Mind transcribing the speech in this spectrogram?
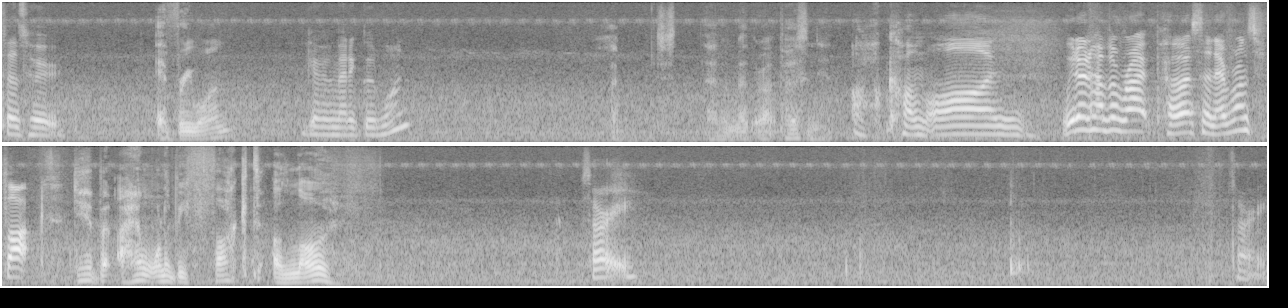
Says who? Everyone. You ever met a good one? I just haven't met the right person yet. Oh, come on. We don't have the right person. Everyone's fucked. Yeah, but I don't want to be fucked alone. Sorry. Sorry.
